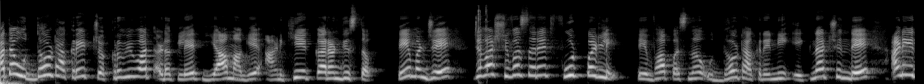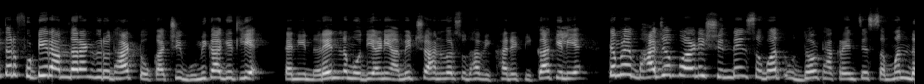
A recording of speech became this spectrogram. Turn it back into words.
आता उद्धव ठाकरे चक्रव्यूहात अडकलेत यामागे आणखी एक कारण दिसतं. ते म्हणजे जेव्हा शिवसेनेत फूट पडली तेव्हापासून उद्धव ठाकरेंनी एकनाथ शिंदे आणि इतर फुटीर आमदारांविरोधात टोकाची भूमिका घेतली आहे त्यांनी नरेंद्र मोदी आणि अमित शहांवर सुद्धा विखारी टीका केली आहे त्यामुळे भाजप आणि शिंदेसोबत उद्धव ठाकरेंचे संबंध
